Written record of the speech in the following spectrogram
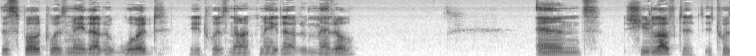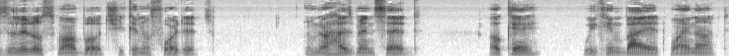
this boat was made out of wood It was not made out of metal. And she loved it. It was a little small boat. She can afford it. And her husband said, Okay, we can buy it. Why not?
